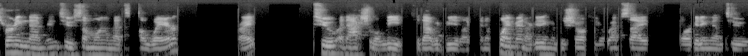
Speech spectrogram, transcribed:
turning them into someone that's aware, right? To an actual lead. So that would be like an appointment or getting them to show up to your website or getting them to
